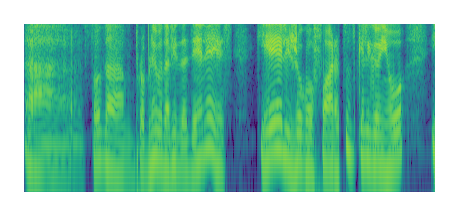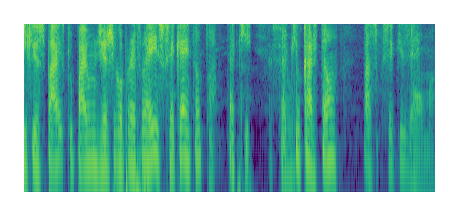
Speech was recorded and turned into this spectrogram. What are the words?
a, todo o problema da vida dele é esse, que ele jogou fora tudo que ele ganhou e que os pais, que o pai um dia chegou para ele e falou: "É isso que você quer? Então tá, tá aqui, É tá aqui o cartão, faça o que você quiser". Toma.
